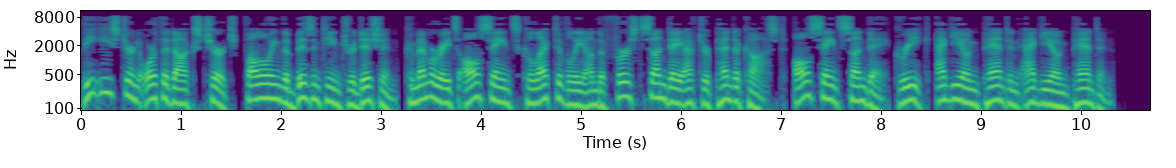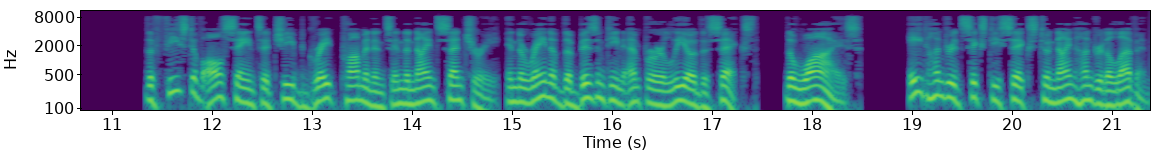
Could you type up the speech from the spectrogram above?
the Eastern Orthodox Church, following the Byzantine tradition, commemorates All Saints collectively on the first Sunday after Pentecost, All Saints Sunday Greek, Agion Panton Agion Panton. The Feast of All Saints achieved great prominence in the 9th century, in the reign of the Byzantine Emperor Leo VI, the Wise, 866–911.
